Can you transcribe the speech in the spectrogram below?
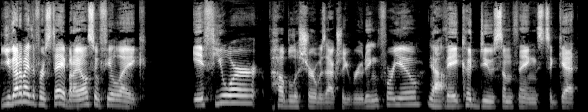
You got to buy the first day, but I also feel like if your publisher was actually rooting for you, Yeah. they could do some things to get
